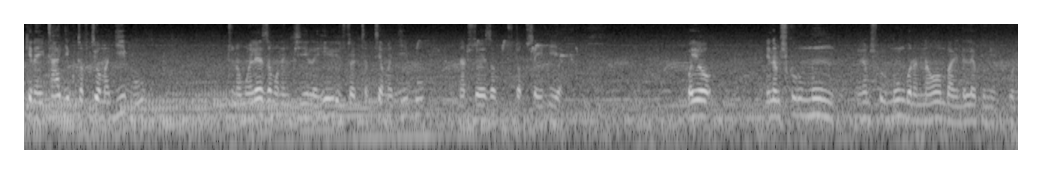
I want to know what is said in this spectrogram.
kinahitaji kutafutiwa majibu tunamweleza mwananchi ile hili tutatafutia majibu na tutaweza tutakusaidia. Kwa hiyo ninamshukuru Mungu, ninamshukuru Mungu na ninaomba aendelee kuni, kuni,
